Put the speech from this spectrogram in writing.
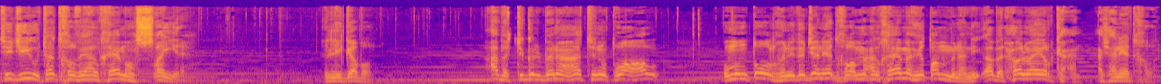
تجي وتدخل في هالخيمة الصغيرة اللي قبل. أبد تقول بنات طوال ومن طولهن إذا جن يدخلن مع الخيمة يطمنني. أبد حول ما يركعن عشان يدخلن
